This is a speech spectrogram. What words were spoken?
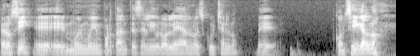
Pero sí, eh, muy, muy importante ese libro, léanlo, escúchenlo, consíganlo.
